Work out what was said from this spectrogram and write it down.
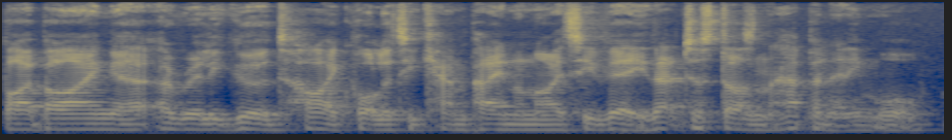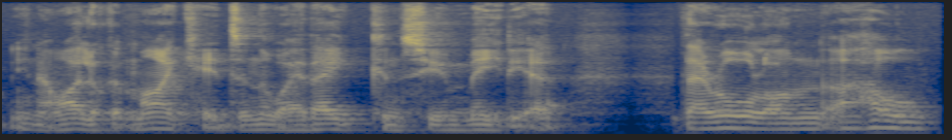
by buying a, a, really good high quality campaign on ITV. That just doesn't happen anymore. You know, I look at my kids and the way they consume media they're all on a whole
